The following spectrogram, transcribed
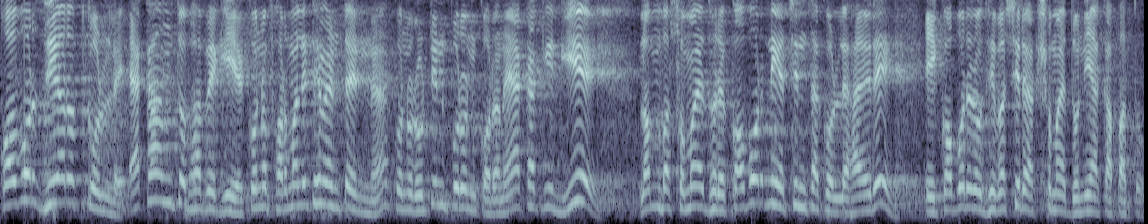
কবর জিয়ারত করলে, একান্তভাবে গিয়ে, কোনো ফর্মালিটি মেনটেন না, কোনো রুটিন পূরণ করে না, একাকি গিয়ে লম্বা সময় ধরে কবর নিয়ে চিন্তা করলে, হায় রে, এই কবরের অধিবাসীরা একসময় দুনিয়া কাঁপাতো।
